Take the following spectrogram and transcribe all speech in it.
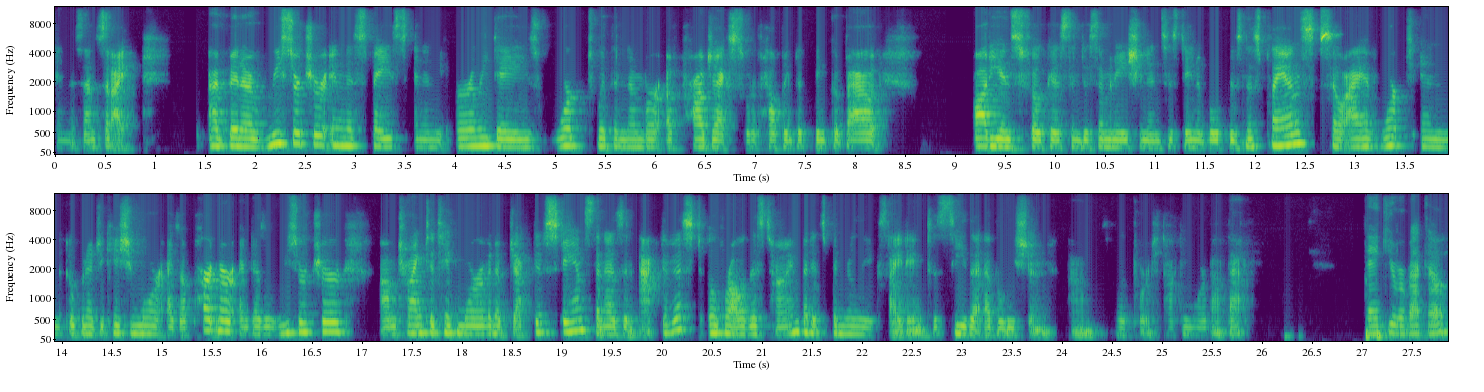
in the sense that I I've been a researcher in this space and in the early days worked with a number of projects sort of helping to think about audience focus and dissemination and sustainable business plans. So I have worked in open education more as a partner and as a researcher, um, trying to take more of an objective stance than as an activist over all of this time, but it's been really exciting to see the evolution. Um, look forward to talking more about that. Thank you, Rebecca,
